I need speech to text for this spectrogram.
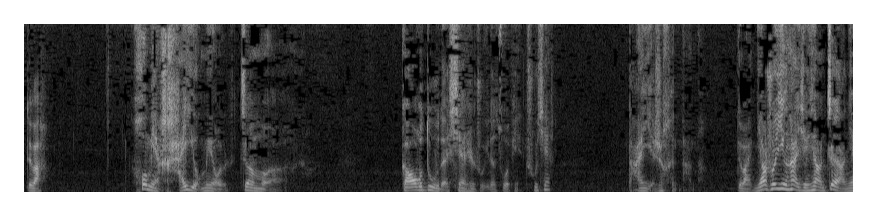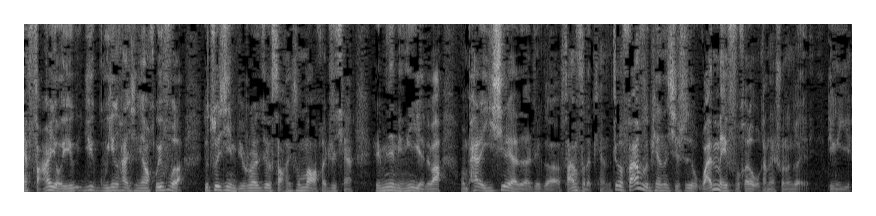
对吧？后面还有没有这么高度的现实主义的作品出现？答案也是很难的。对吧？你要说硬汉形象，这两年反而有一一股硬汉形象恢复了。就最近，比如说这个《扫黑风暴》和之前《人民的名义》，对吧？我们拍了一系列的这个反腐的片子。这个反腐的片子其实完美符合了我刚才说那个定义，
